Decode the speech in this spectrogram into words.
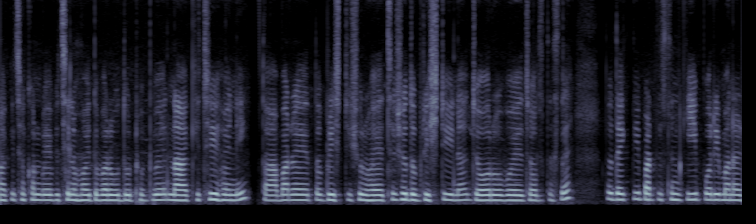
না, কিছুক্ষণ ভেবেছিলাম হয়তো বা রোদ উঠবে, না কিছুই হয়নি। তো আবার তো বৃষ্টি শুরু হয়েছে, শুধু বৃষ্টিই না, জ্বরও বয়ে চলতেছে। তো দেখতেই পারতেছেন কি পরিমাণের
